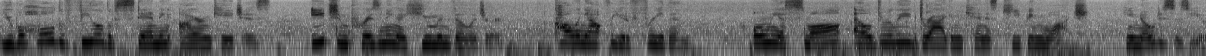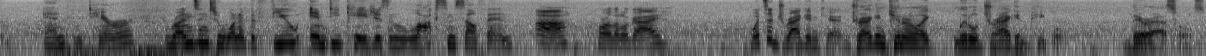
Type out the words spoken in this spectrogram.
You behold a field of standing iron cages. each imprisoning a human villager, calling out for you to free them. Only a small, elderly dragonkin is keeping watch. He notices you, and in terror, runs into one of the few empty cages and locks himself in. Ah, poor little guy. What's a dragonkin? Dragonkin are like little dragon people. They're assholes.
